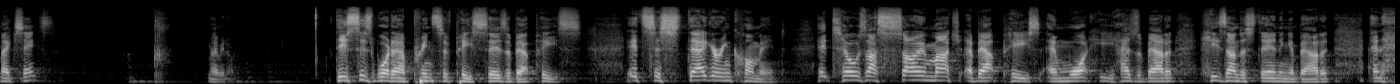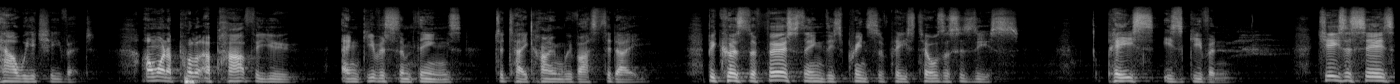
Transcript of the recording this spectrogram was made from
Make sense? Maybe not. This is what our Prince of Peace says about peace. It's a staggering comment. It tells us so much about peace and what he has about it, his understanding about it, and how we achieve it. I want to pull it apart for you and give us some things to take home with us today. Because the first thing this Prince of Peace tells us is this peace is given. Jesus says,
